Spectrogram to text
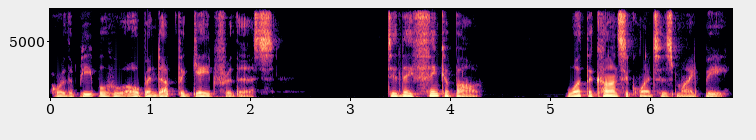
or the people who opened up the gate for this, did they think about what the consequences might be?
